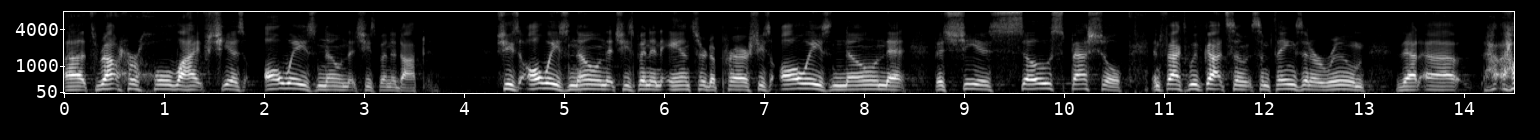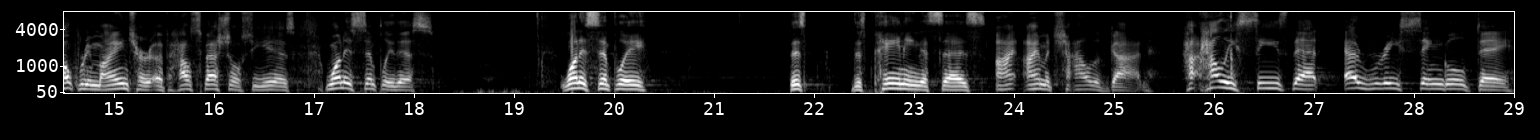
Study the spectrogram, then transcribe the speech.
uh, throughout her whole life, she has always known that she's been adopted. She's always known that she's been an answer to prayer. She's always known that, that she is so special. In fact, we've got some, some things in her room that uh, help remind her of how special she is. One is simply this one is simply this, this painting that says, I, I'm a child of God. Hallie sees that every single day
